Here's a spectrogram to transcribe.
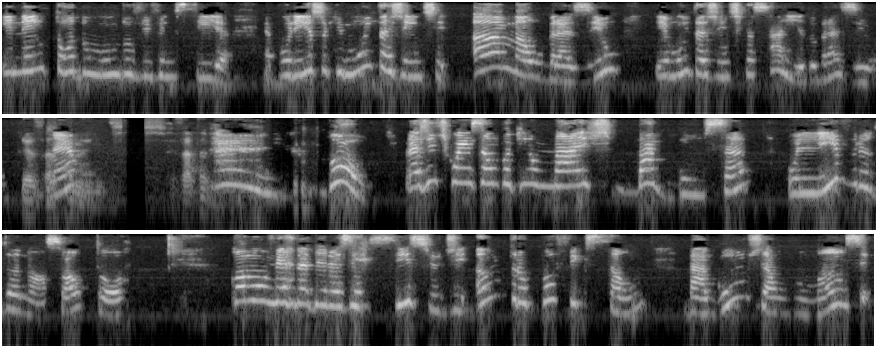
e nem todo mundo vivencia. É por isso que muita gente ama o Brasil e muita gente quer sair do Brasil. Né? Exatamente. Né? Exatamente. Bom, para a gente conhecer um pouquinho mais bagunça, o livro do nosso autor, como um verdadeiro exercício de antropoficção, Bagunça é um romance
